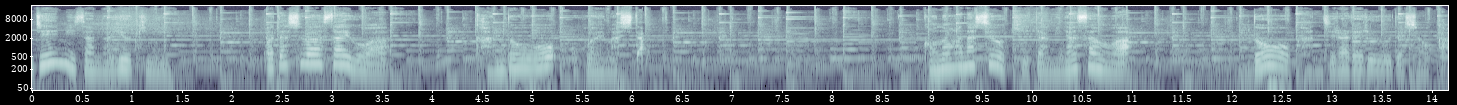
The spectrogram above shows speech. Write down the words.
ジェイミーさんの勇気に私は最後は感動を覚えました。この話を聞いた皆さんはどう感じられるでしょうか？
